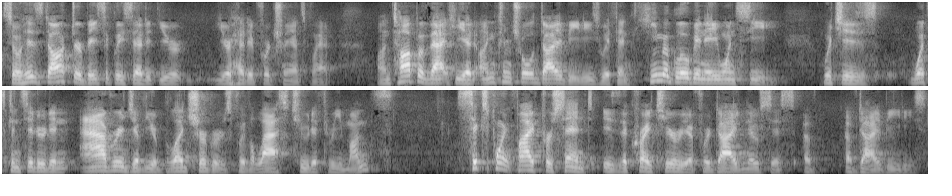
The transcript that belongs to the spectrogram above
So his doctor basically said, you're, you're headed for transplant. On top of that, he had uncontrolled diabetes with a hemoglobin A1C, which is what's considered an average of your blood sugars for the last two to three months. 6.5% is the criteria for diagnosis of, of diabetes.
